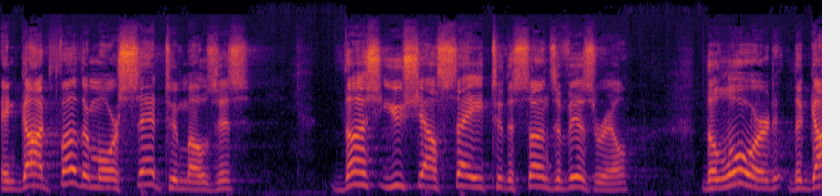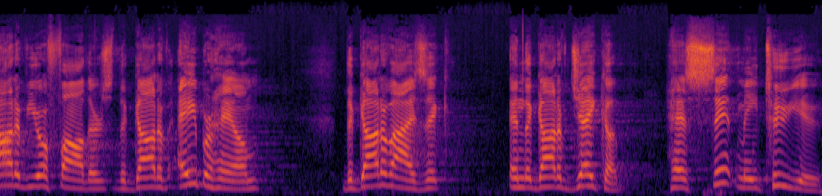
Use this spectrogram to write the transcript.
And God furthermore said to Moses, Thus you shall say to the sons of Israel, the Lord, the God of your fathers, the God of Abraham, the God of Isaac, and the God of Jacob, has sent me to you.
